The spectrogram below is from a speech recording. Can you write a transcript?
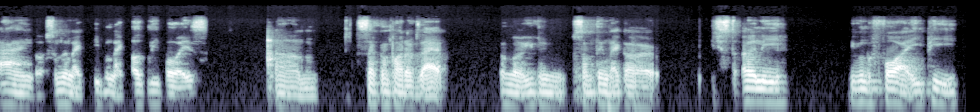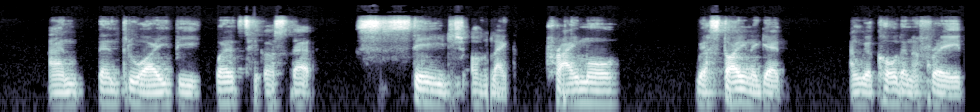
Bang or something like even like Ugly Boys, um, second part of that, or even something like our just early, even before our EP, and then through our EP, wanted to take us that stage of like primal. We are starting to get, and we're cold and afraid.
